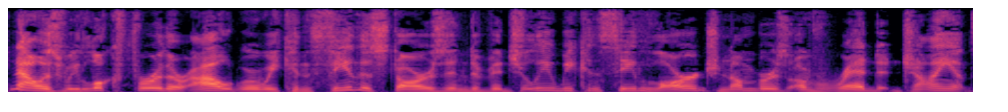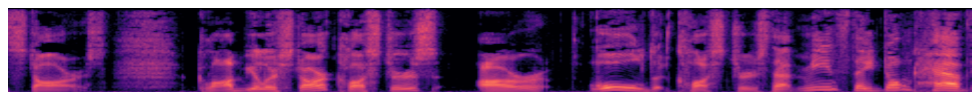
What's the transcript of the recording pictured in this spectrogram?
Now as we look further out where we can see the stars individually, we can see large numbers of red giant stars. Globular star clusters are old clusters. That means they don't have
